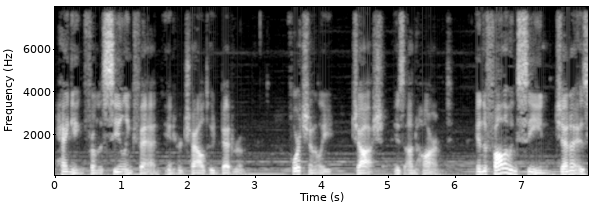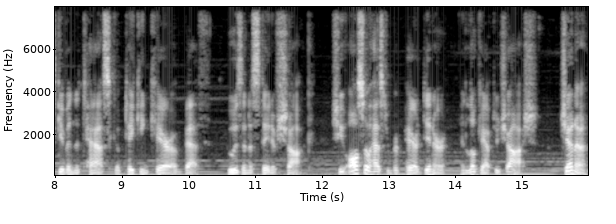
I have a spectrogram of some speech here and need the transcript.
hanging from the ceiling fan in her childhood bedroom. Fortunately, Josh is unharmed. In the following scene, Jenna is given the task of taking care of Beth, who is in a state of shock. She also has to prepare dinner and look after Josh. Jenna,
